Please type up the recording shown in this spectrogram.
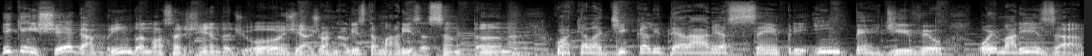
E quem chega abrindo a nossa agenda de hoje é a jornalista Marisa Santana, com aquela dica literária sempre imperdível. Oi, Marisa!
